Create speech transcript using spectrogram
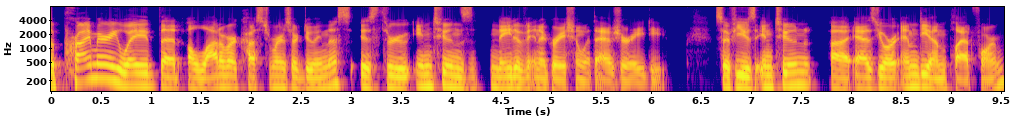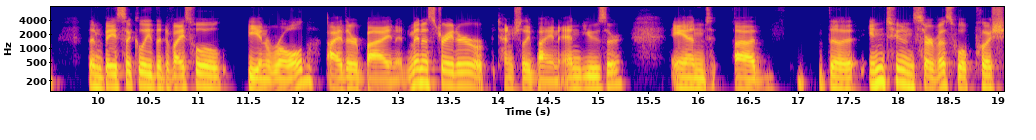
the primary way that a lot of our customers are doing this is through Intune's native integration with Azure AD. So if you use Intune uh, as your MDM platform, then basically the device will be enrolled either by an administrator or potentially by an end user. And uh, the Intune service will push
